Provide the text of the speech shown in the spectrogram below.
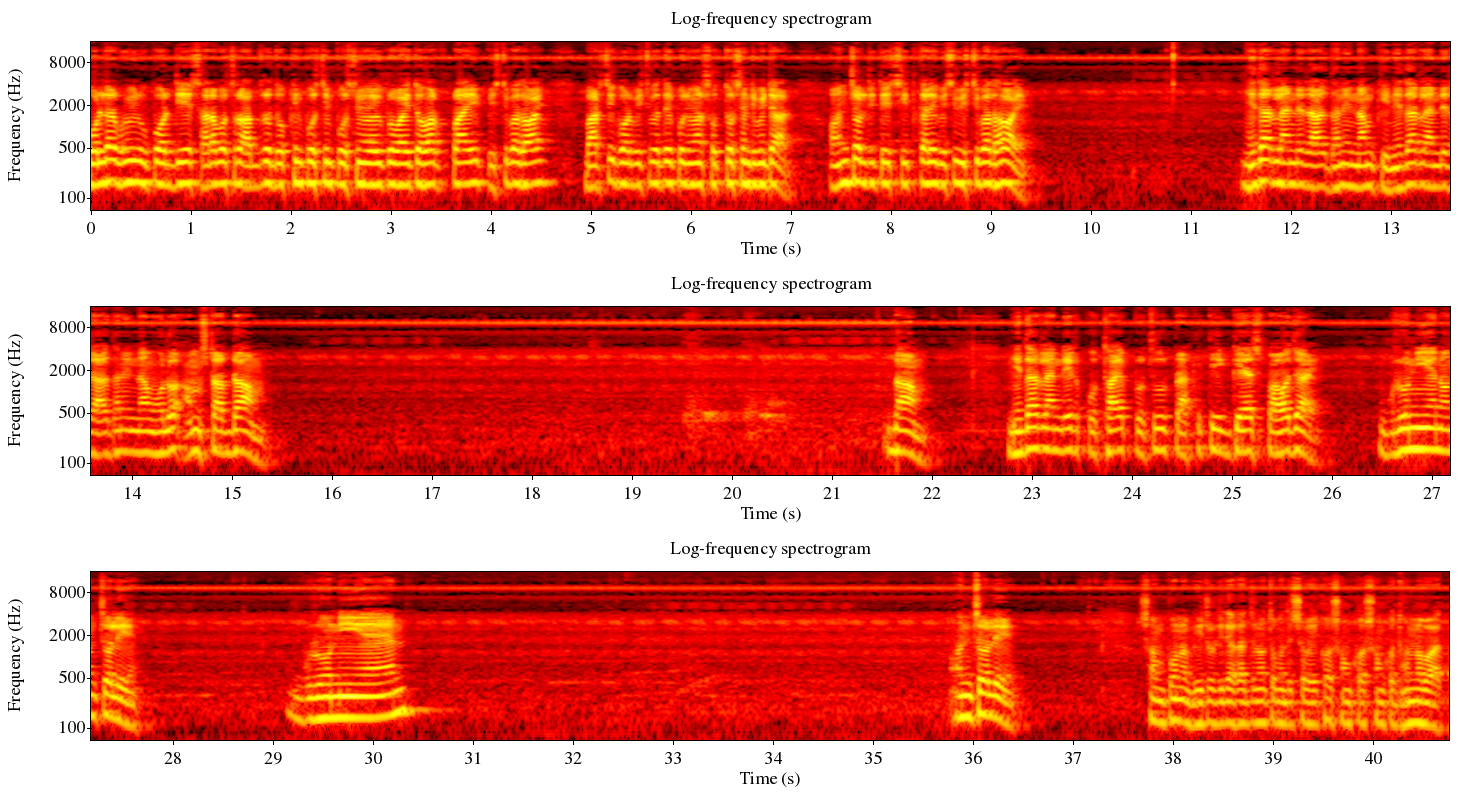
পোল্ডার ভূমির উপর দিয়ে সারা বছর আর্দ্র দক্ষিণ, পশ্চিম পশ্চিম বায়ু প্রবাহিত হওয়ার প্রায় বৃষ্টিপাত হয়। বার্ষিক গড় বৃষ্টিপাতের পরিমাণ সত্তর সেন্টিমিটার। অঞ্চলটিতে শীতকালে বেশি বৃষ্টিপাত হয়। নেদারল্যান্ডের রাজধানীর নাম কি? নেদারল্যান্ডের রাজধানীর নাম হলো আমস্টারডাম। ডাম নেদারল্যান্ডের কোথায় প্রচুর প্রাকৃতিক গ্যাস পাওয়া যায়? গ্রোনিয়ান অঞ্চলে। গ্রোনিয়ান অঞ্চলে সম্পূর্ণ ভিডিওটি দেখার জন্য তোমাদের সবাইকে অসংখ্য অসংখ্য ধন্যবাদ।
